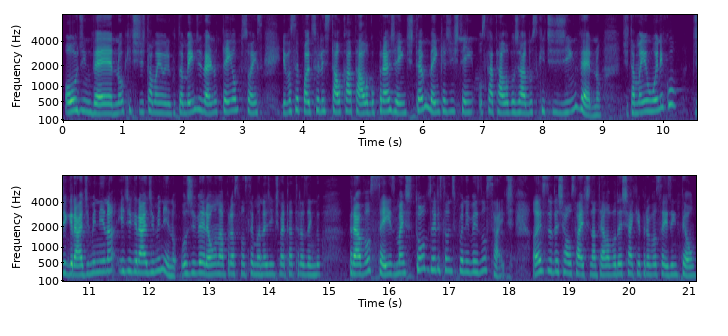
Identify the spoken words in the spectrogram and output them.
ou de inverno, ou kit de tamanho único também de inverno, tem opções e você pode solicitar o catálogo pra gente também, que a gente tem os catálogos já dos kits de inverno, de tamanho único, de grade menina e de grade menino. Os de verão, na próxima semana, a gente vai estar tá trazendo para vocês, mas todos eles estão disponíveis no site. Antes de eu deixar o site na tela, vou deixar aqui para vocês, então,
